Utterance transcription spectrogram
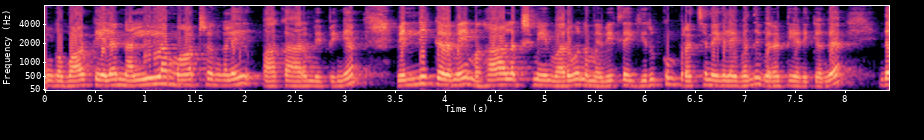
உங்கள் வாழ்க்கையில் நல்ல மாற்றங்களை பார்க்க ஆரம்பிப்பீங்க. வெள்ளிக்கிழமை மகாலட்சுமியின் வரவு நம்ம வீட்டில் இருக்கும் பிரச்சனைகளை வந்து விரட்டி அடிக்குங்க. இந்த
